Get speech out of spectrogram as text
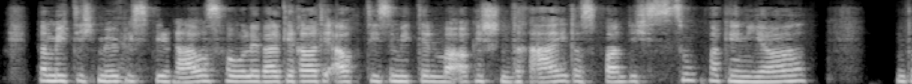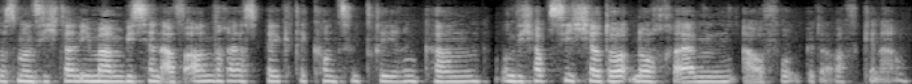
damit ich möglichst viel raushole, weil gerade auch diese mit den magischen drei, das fand ich super genial und dass man sich dann immer ein bisschen auf andere Aspekte konzentrieren kann und ich habe sicher dort noch ähm, Aufholbedarf, genau.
